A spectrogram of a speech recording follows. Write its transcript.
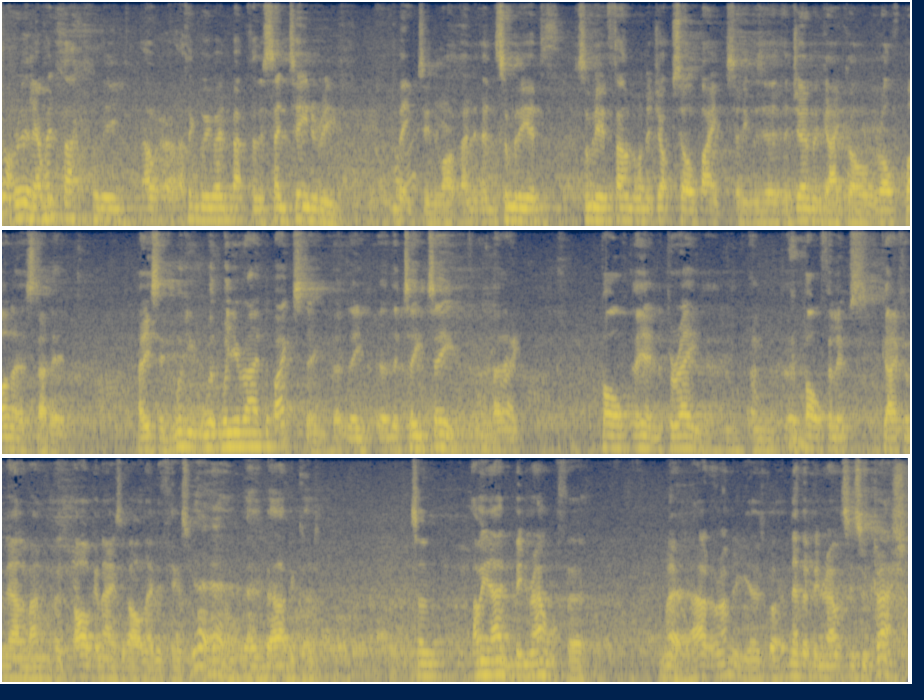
not really. I went back for the. I, I think we went back for the centenary meeting, and, and somebody had somebody had found one of Jock's old bikes, and it was a, a German guy called Rolf Bonner had it, and he said, "Will you will, you ride the bike Steve at the at the TT?" Paul yeah, in the parade, and, and Paul Phillips, guy from the Isle of Man, had organised it all and everything. So, yeah, yeah, that'd, be good. So, I mean, I hadn't been round for, well, I don't know how many years, but I'd never been round since we crashed.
